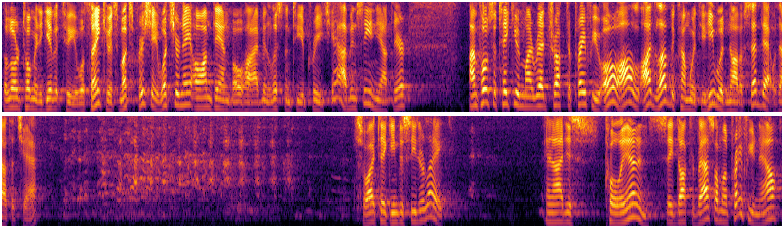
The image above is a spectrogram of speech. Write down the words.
the Lord told me to give it to you. Well, thank you. It's much appreciated. What's your name? Oh, I'm Dan Bohi. I've been listening to you preach. Yeah, I've been seeing you out there. I'm supposed to take you in my red truck to pray for you. Oh, I'll, I'd love to come with you. He would not have said that without the check. so I take him to Cedar Lake. And I just pull in and say, Dr. Vass, I'm going to pray for you now.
